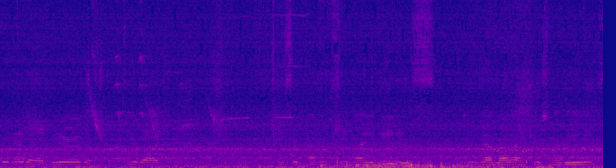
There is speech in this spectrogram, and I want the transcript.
who had a beard and tirag. He said, come and see my deities. We have Radha and Krishna deities.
